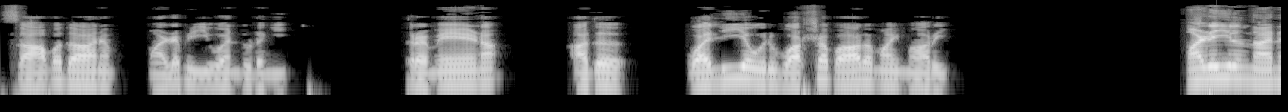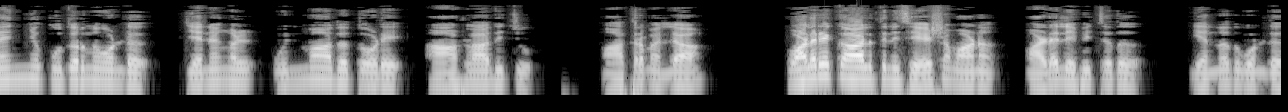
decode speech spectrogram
സാവധാനം മഴ പെയ്യുവാൻ തുടങ്ങി. ക്രമേണ അത് വലിയ ഒരു വർഷപാതമായി മാറി. മഴയിൽ നനഞ്ഞു കുതിർന്നുകൊണ്ട് ജനങ്ങൾ ഉന്മാദത്തോടെ ആഹ്ലാദിച്ചു. മാത്രമല്ല വളരെ കാലത്തിന് ശേഷമാണ് മഴ ലഭിച്ചത് എന്നതുകൊണ്ട്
